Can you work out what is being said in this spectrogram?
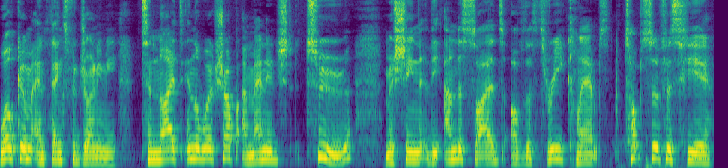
Welcome and thanks for joining me. Tonight in the workshop, I managed to machine the undersides of the three clamps. Top surface here,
